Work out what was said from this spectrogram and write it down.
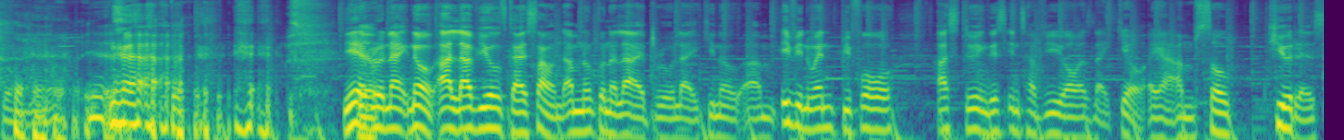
from? Yeah. yeah, Yeah. bro. Like, no, I love yours guys sound. I'm not gonna lie, bro. Like, you know, um, even when before us doing this interview, I was like, yo, yeah, I'm so curious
